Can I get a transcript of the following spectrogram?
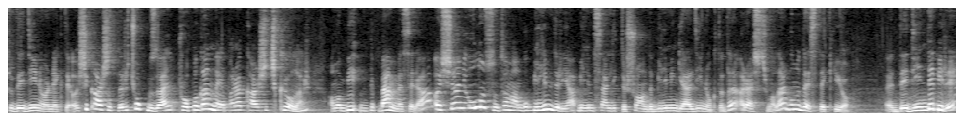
şu dediğin örnekte aşı karşıtları çok güzel propaganda yaparak karşı çıkıyorlar. Ama bir, bir- ben mesela aşı hani olunsun tamam bu bilimdir ya bilimselliktir şu anda bilimin geldiği noktada araştırmalar bunu destekliyor. E, dediğinde biri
